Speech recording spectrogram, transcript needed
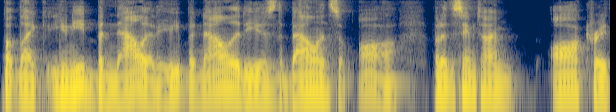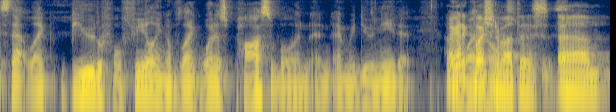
but like you need banality. Banality is the balance of awe but at the same time awe creates that like beautiful feeling of like what is possible and and, and we do need it I got a question about this. Um,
